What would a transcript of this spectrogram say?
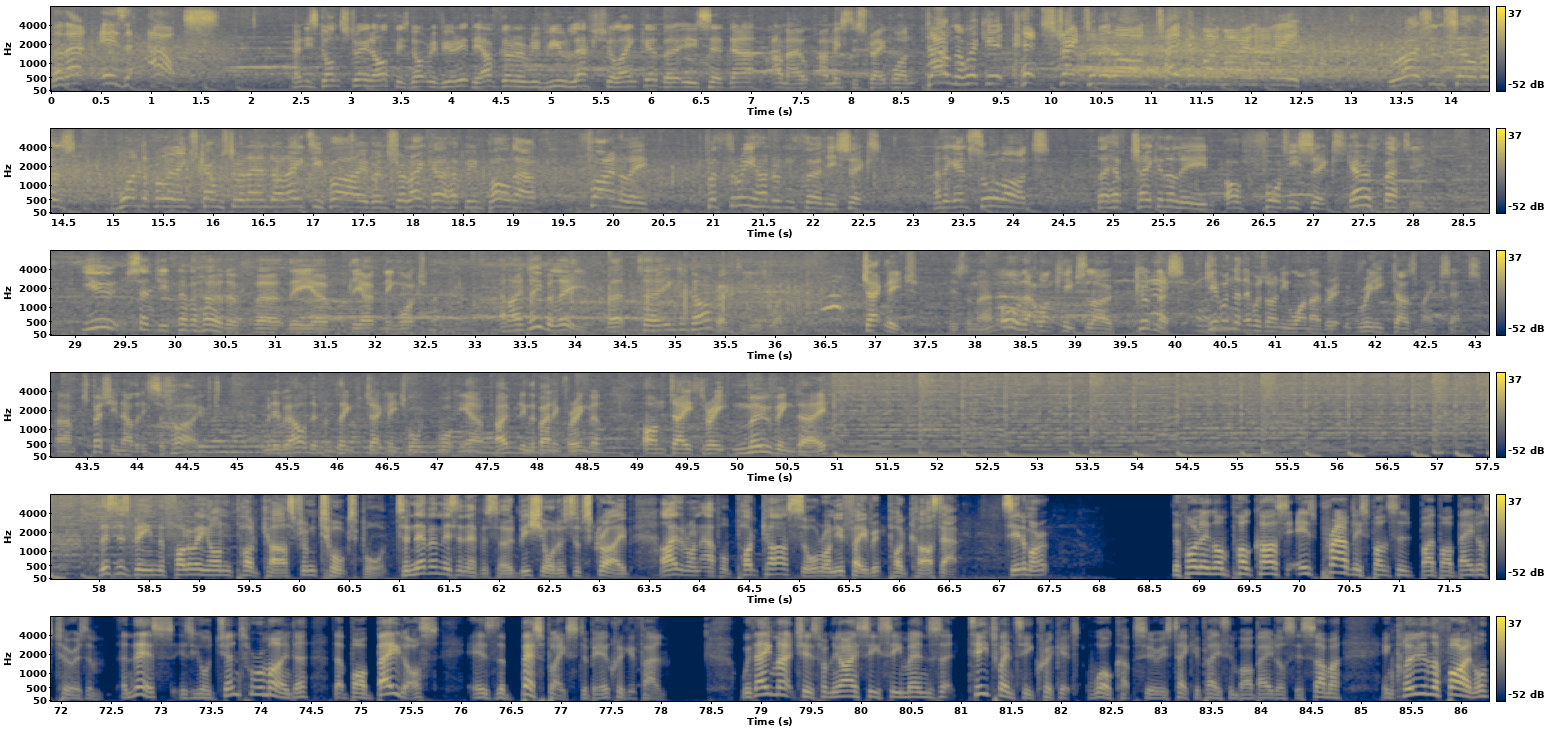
that that is out. And he's gone straight off. He's not reviewing it. They have got a review left, Sri Lanka, but he said, nah, I'm out. I missed a straight one. Down the wicket, hit straight to mid-on, taken by Moeen Ali. Roshen Silva's wonderful innings comes to an end on 85 and Sri Lanka have been bowled out finally for 336 and against all odds they have taken a lead of 46. Gareth Batty, you said you'd never heard of uh, the uh, the opening watchman and I do believe that uh, England are going to use one. Jack Leach is the man. Oh, that one keeps low. Goodness. Given that there was only one over it, really does make sense, um, especially now that he's survived. I mean, it'd be a whole different thing for Jack Leach walk, walking out, opening the batting for England on day three, moving day. This has been the following on podcast from Talksport. To never miss an episode, be sure to subscribe either on Apple Podcasts or on your favourite podcast app. See you tomorrow. The following on podcast is proudly sponsored by Barbados Tourism, and this is your gentle reminder that Barbados is the best place to be a cricket fan. With eight matches from the ICC Men's T20 Cricket World Cup Series taking place in Barbados this summer, including the final,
